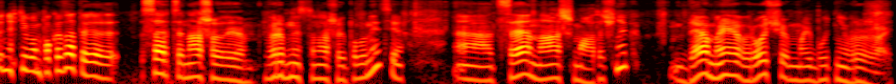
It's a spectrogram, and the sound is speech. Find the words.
Сьогодні хотів вам показати серце нашої виробництва нашої полуниці. Е, Це наш маточник, де ми вирощуємо майбутній врожай.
